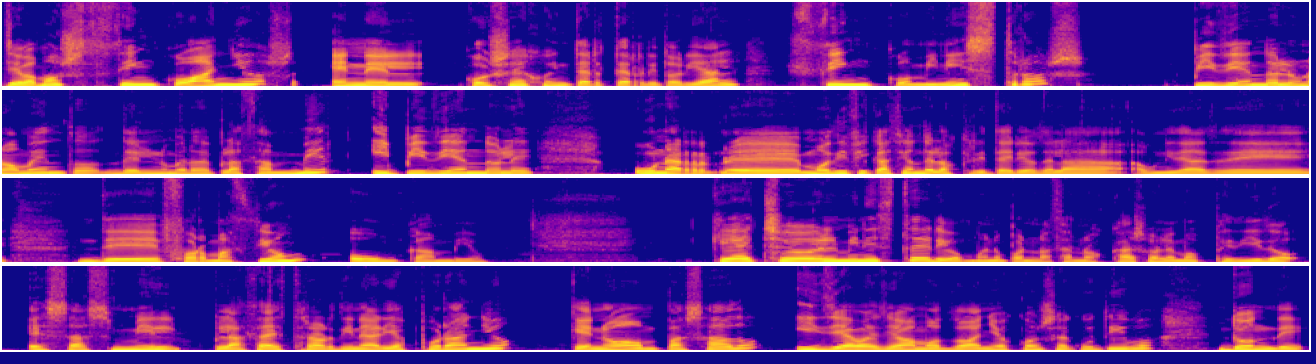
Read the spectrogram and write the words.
Llevamos cinco años en el Consejo Interterritorial, cinco ministros pidiéndole un aumento del número de plazas MIR y pidiéndole una eh, modificación de los criterios de la unidad de, de formación o un cambio. ¿Qué ha hecho el Ministerio? Bueno, pues no hacernos caso, le hemos pedido esas mil plazas extraordinarias por año que no han pasado y ya llevamos dos años consecutivos donde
